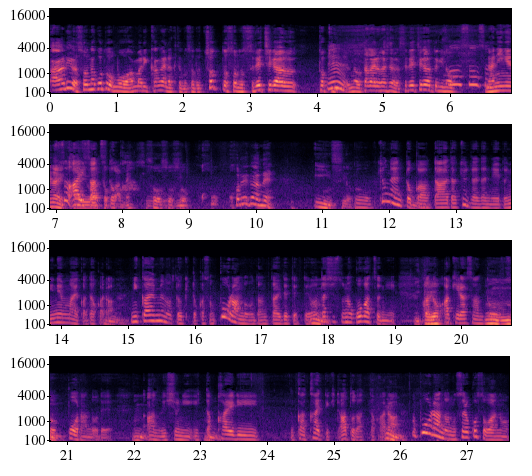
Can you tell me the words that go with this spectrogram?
あるいはそんなことをもうあんまり考えなくてもそのちょっとそのすれ違う時、うん。お互いの頭がすれ違う時の何気ない会話挨拶とか。ねそうそうそう。ここれがねいいんすよ。去年とか、あだ去年じゃないね。えっと2年前かだから、うん。2回目の時とかそのポーランドの団体出てて、うん。私その5月にあのアキラさんと、うんうん。そうポーランドでうん。あの一緒に行った帰りが帰ってきた後だったから、うポーランドのそれこそあの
